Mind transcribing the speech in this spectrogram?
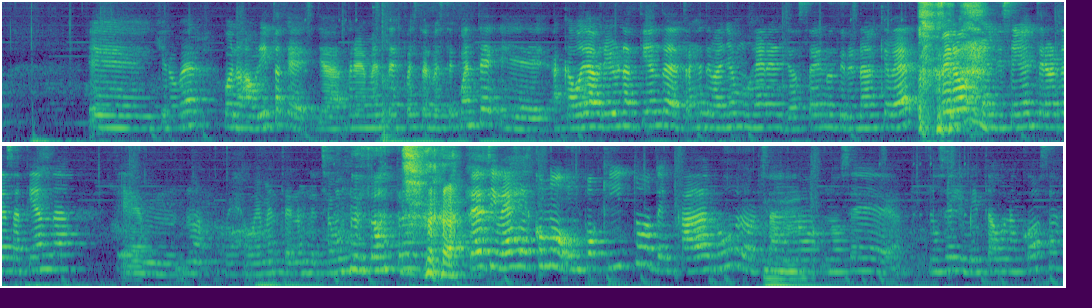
Eh, quiero ver, bueno, ahorita que ya brevemente después tal vez te cuente, eh, acabo de abrir una tienda de trajes de baño de mujeres, yo sé, no tiene nada que ver, pero el diseño interior de esa tienda Em, no, pues obviamente nos lo echamos nosotros. Entonces, si ves, es como un poquito de cada rubro, o sea, no, no, se, no se limita a una cosa.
